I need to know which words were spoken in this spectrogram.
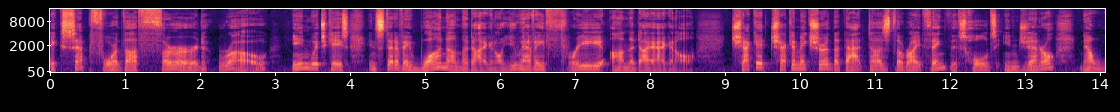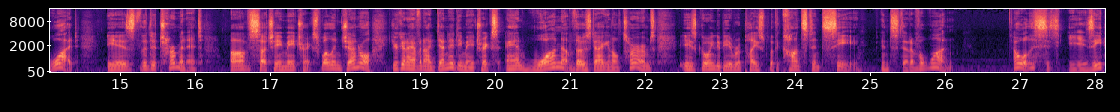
except for the third row in which case, instead of a 1 on the diagonal, you have a 3 on the diagonal. Check it, check and make sure that that does the right thing. This holds in general. Now, what is the determinant of such a matrix? Well, in general, you're going to have an identity matrix, and one of those diagonal terms is going to be replaced with a constant c instead of a 1. Oh, well, this is easy.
